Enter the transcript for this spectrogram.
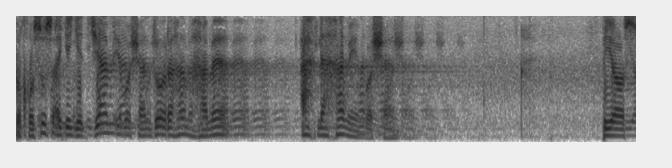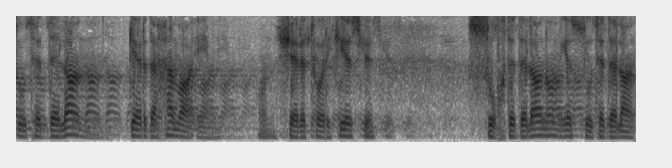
به خصوص اگه یه جمعی باشن دور هم همه اهل همین باشن. بیا سوت دلان گرد هماییم. اون شعر ترکی است که سوخت دلان و میگه سوت دلان.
